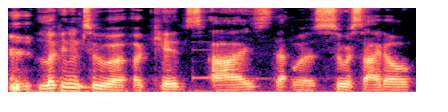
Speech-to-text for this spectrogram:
Looking into a, a kid's eyes that was suicidal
